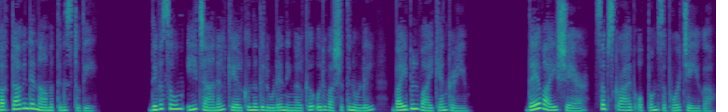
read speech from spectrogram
കർത്താവിന്റെ നാമത്തിന് സ്തുതി. ദിവസവും ഈ ചാനൽ കേൾക്കുന്നതിലൂടെ നിങ്ങൾക്ക് ഒരു വർഷത്തിനുള്ളിൽ ബൈബിൾ വായിക്കാൻ കഴിയും. ദയവായി ഷെയർ സബ്സ്ക്രൈബ് ഒപ്പം സപ്പോർട്ട് ചെയ്യുക.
